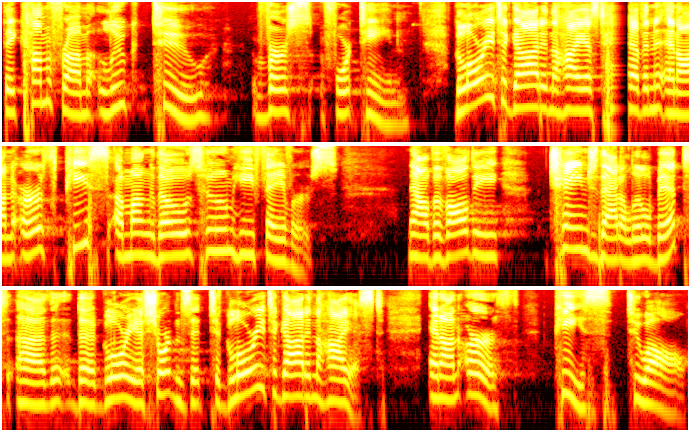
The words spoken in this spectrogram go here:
they come from Luke 2, verse 14. Glory to God in the highest heaven and on earth, peace among those whom he favors. Now, Vivaldi changed that a little bit. Uh, the, the Gloria shortens it to glory to God in the highest, and on earth, peace to all.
